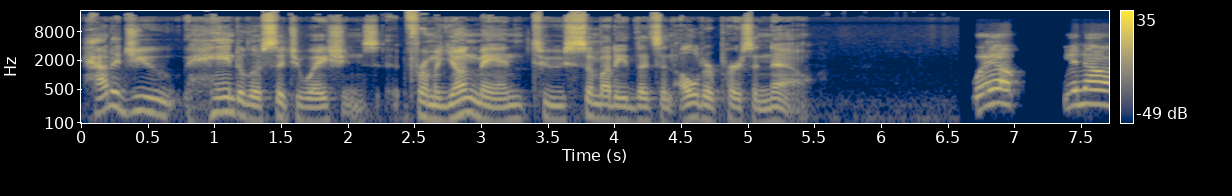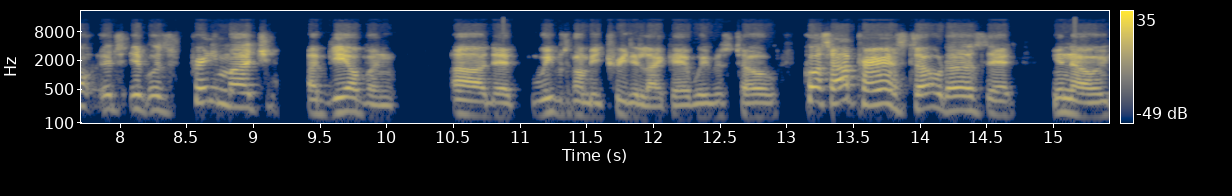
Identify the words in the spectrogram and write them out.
how did you handle those situations from a young man to somebody that's an older person now? Well, you know, it it was pretty much a given uh, that we was going to be treated like that. We was told. Of course, our parents told us that you know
